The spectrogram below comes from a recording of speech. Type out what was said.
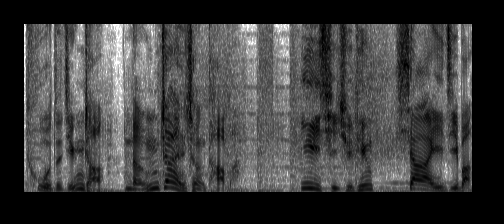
兔子警长能战胜他吗？一起去听下一集吧。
